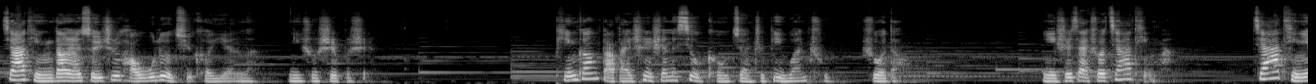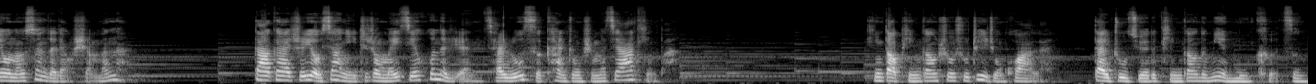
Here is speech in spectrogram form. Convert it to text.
家庭当然随之毫无乐趣可言了。你说是不是？”平刚把白衬衫的袖口卷至臂弯处，说道：“你是在说家庭吗？家庭又能算得了什么呢？大概只有像你这种没结婚的人才如此看重什么家庭吧。”听到平刚说出这种话来，戴柱觉得平刚的面目可憎，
